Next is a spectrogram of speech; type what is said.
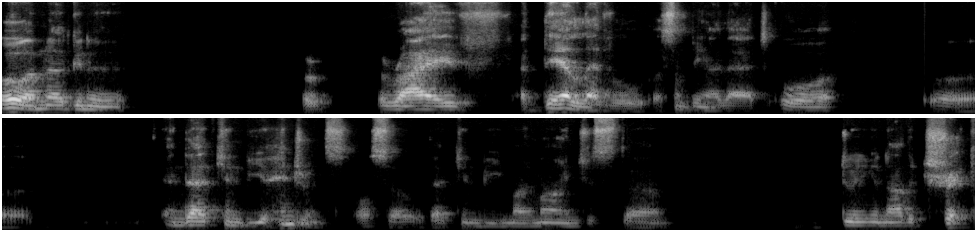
Oh I'm not gonna arrive at their level or something like that, or uh, and that can be a hindrance also. That can be my mind just uh, doing another trick.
